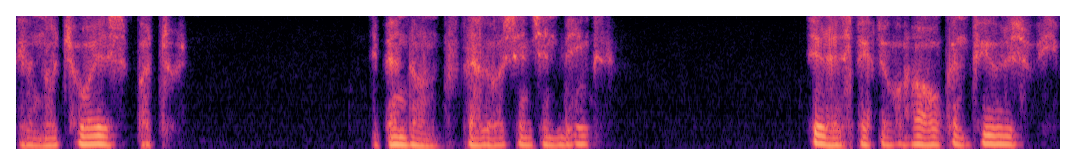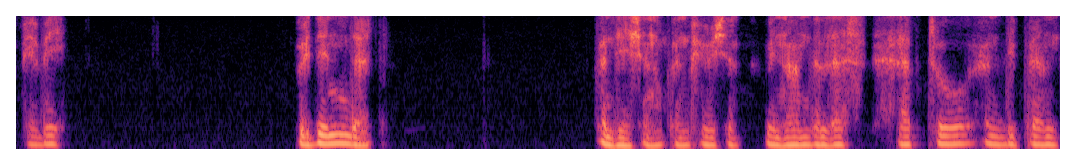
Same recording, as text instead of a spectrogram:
We have no choice but to depend on fellow sentient beings, irrespective of how confused we may be. Within that condition of confusion, we nonetheless have to and depend,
